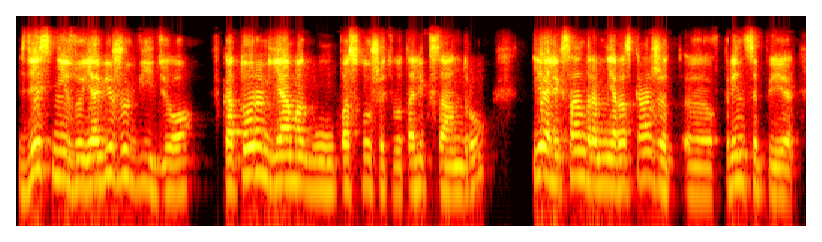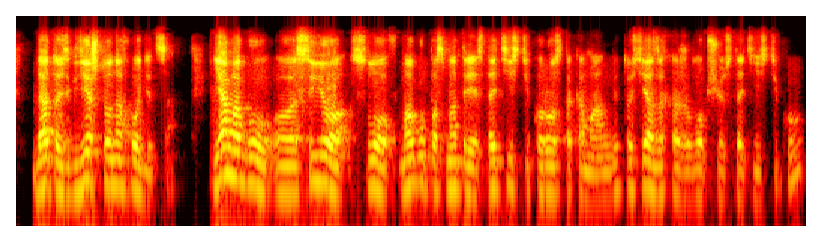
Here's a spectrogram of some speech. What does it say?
здесь снизу я вижу видео, в котором я могу послушать вот Александру, и Александра мне расскажет, э, в принципе, да, то есть где что находится. Я могу э, с ее слов могу посмотреть статистику роста команды, то есть я захожу в общую статистику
